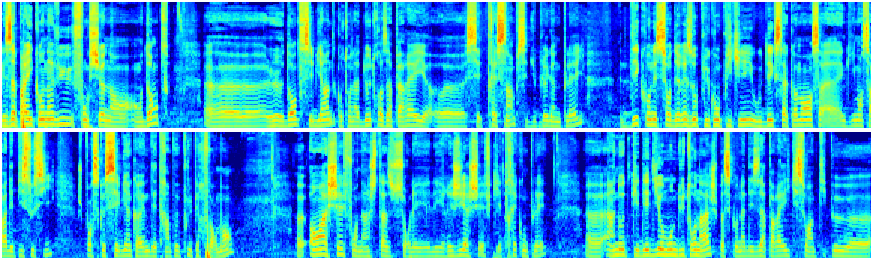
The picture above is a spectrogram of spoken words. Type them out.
Les appareils qu'on a vus fonctionnent en, Dante. Euh, le Dante, c'est bien, quand on a deux, trois appareils, euh, c'est très simple, c'est du plug and play. Dès qu'on est sur des réseaux plus compliqués ou dès que ça commence à, commence avoir des petits soucis, je pense que c'est bien quand même d'être un peu plus performant. en HF, on a un stage sur les régies HF qui est très complet. Euh, un autre qui est dédié au monde du tournage, parce qu'on a des appareils qui sont un petit peu, euh,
